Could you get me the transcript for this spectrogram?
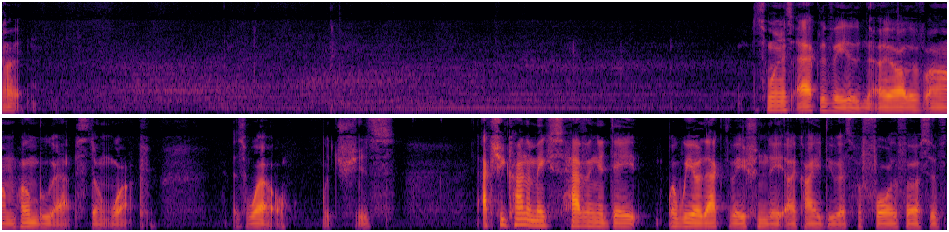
Alright. So when it's activated, a lot of um, homebrew apps don't work as well, which is actually kind of makes having a date, a weird activation date like I do, that's before the 1st of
